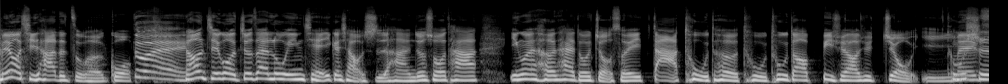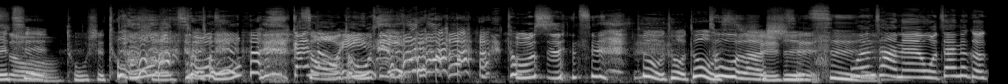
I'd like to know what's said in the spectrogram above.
没有其他的组合过。对，然后结果就在录音前一个小时，哈，就说他因为喝太多酒，所以大吐特吐，吐到必须要去就医，吐十次，吐十吐 十次，干脑涂地，吐十次，吐吐吐吐了十次，我很惨呢，我在那个。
